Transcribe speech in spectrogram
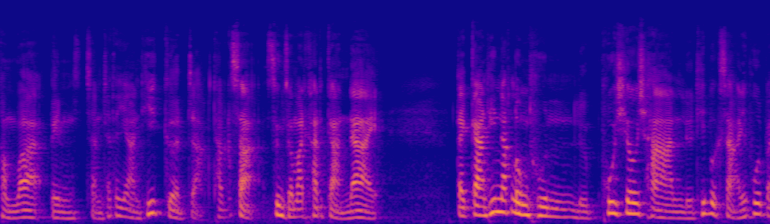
คำว่าเป็นสัญชาตญาณที่เกิดจากทักษะ ซึ่งสามารถคาดการได้ แต่การที่นักลงทุนหรือผู้เชี่ยวชาญ หรือที่ปรึกษาที่พูดไป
